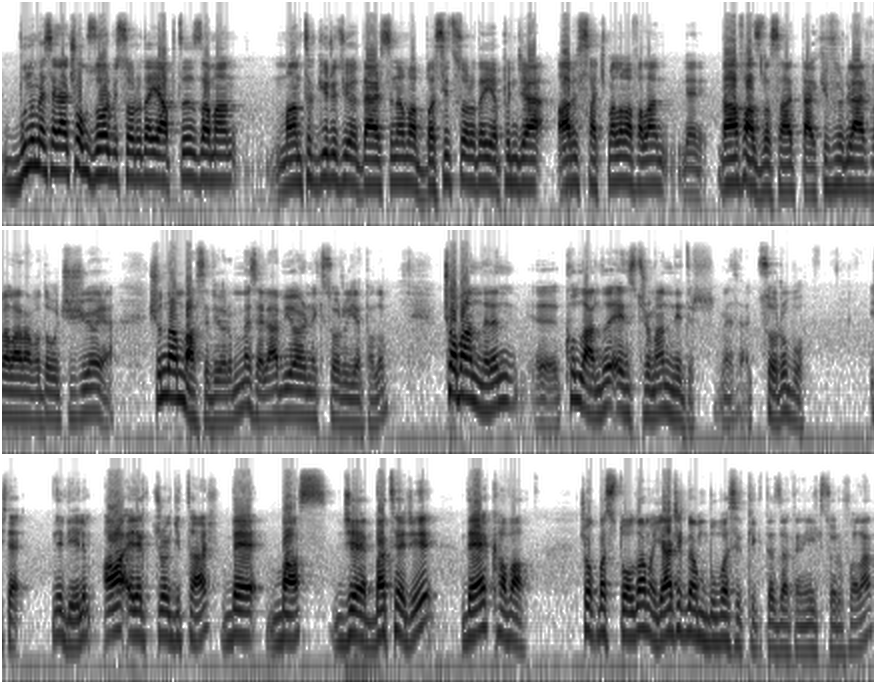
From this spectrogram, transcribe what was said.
bunu mesela çok zor bir soruda yaptığı zaman mantık yürütüyor dersin ama basit soruda yapınca abi saçmalama falan yani daha fazla saat küfürler falan havada uçuşuyor ya. Şundan bahsediyorum. Mesela bir örnek soru yapalım. Çobanların e, kullandığı enstrüman nedir? Mesela soru bu. İşte ne diyelim? A elektro gitar, B bas, C bateri, D kaval. Çok basit oldu ama gerçekten bu basitlikte zaten ilk soru falan.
